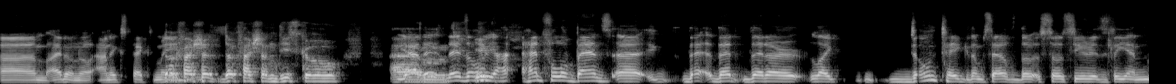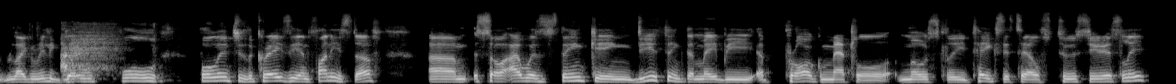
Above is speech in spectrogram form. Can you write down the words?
um I don't know Unexpected Dog Fashion Dog Fashion Disco um, yeah, there, there's only a handful of bands uh, that that that are like don't take themselves so seriously and like really go full full into the crazy and funny stuff. Um, so I was thinking, do you think that maybe a prog metal mostly takes itself too seriously?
